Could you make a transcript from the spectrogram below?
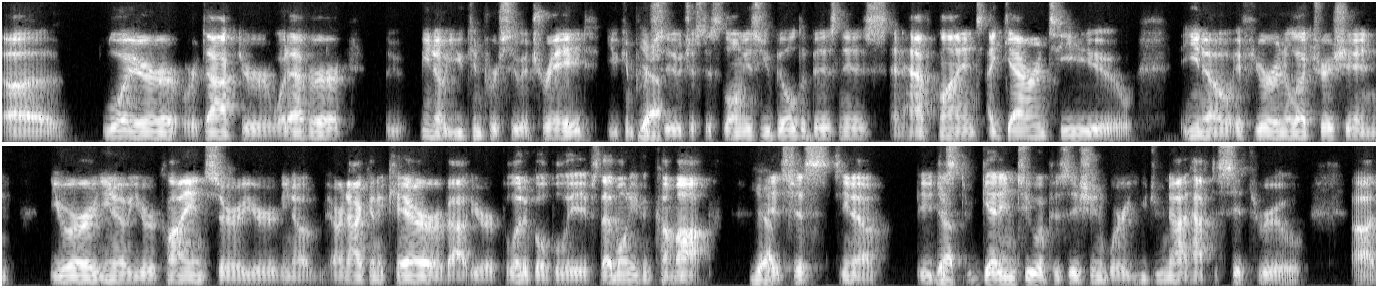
a lawyer or doctor or whatever, you know, you can pursue a trade. You can pursue yeah. just as long as you build a business and have clients. I guarantee you, you know, if you're an electrician, your you know your clients or your you know are not going to care about your political beliefs that won't even come up yeah it's just you know you just yep. get into a position where you do not have to sit through uh,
